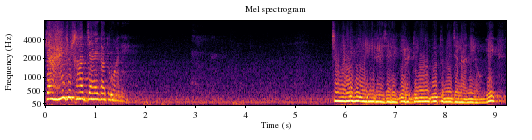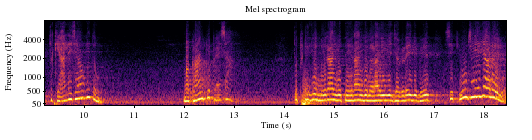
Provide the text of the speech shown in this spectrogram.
क्या है जो साथ जाएगा तुम्हारे? चमड़ी भी यही रह जाएगी, हड्डियाँ भी तुम्हें जलानी होंगी तो क्या ले जाओगी तुम? मकान के पैसा? तो फिर ये मेरा, ये तेरा, ये लड़ाई, ये झगड़े, ये भेद से क्यों जिए जा रहे हो?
